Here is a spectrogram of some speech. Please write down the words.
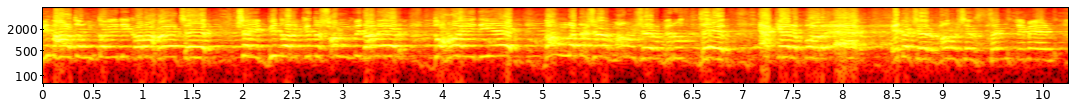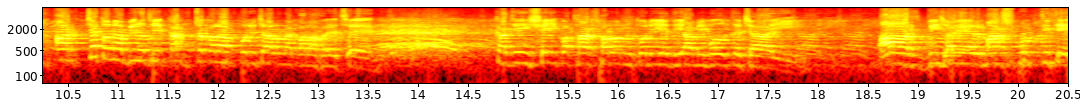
বিভাজন তৈরি করা হয়েছে। সেই বিতর্কিত সংবিধানের দোহাই দিয়ে বাংলাদেশের মানুষের বিরুদ্ধে একের পর এক এদেশের মানুষের সেন্টিমেন্ট আর চেতনা বিরোধী কার্যকলাপ পরিচালনা করা হয়েছে। কাজেই সেই কথা স্মরণ করিয়ে দিয়ে আমি বলতে চাই, আজ বিজয়ের মাস পূর্তিতে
